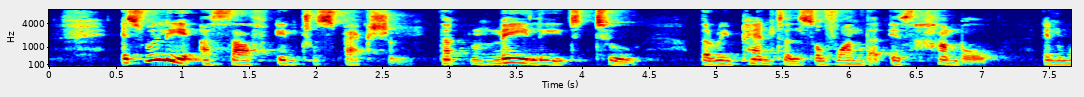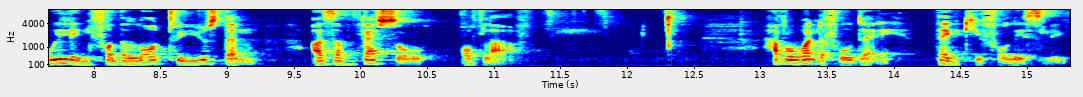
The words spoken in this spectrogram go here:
It's really a self introspection that may lead to the repentance of one that is humble and willing for the Lord to use them as a vessel of love. Have a wonderful day. Thank you for listening.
